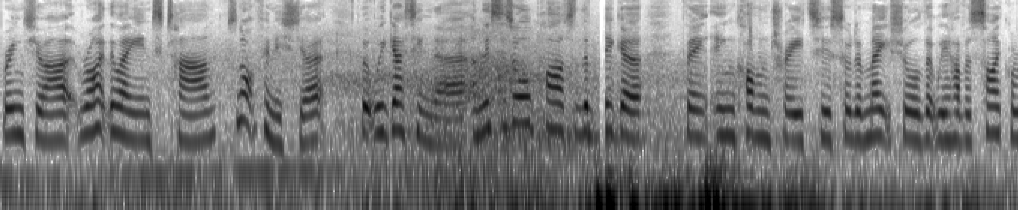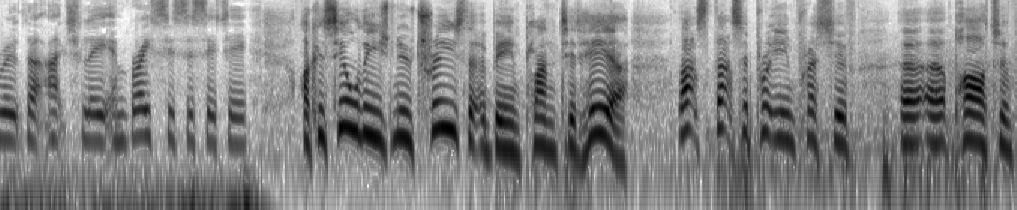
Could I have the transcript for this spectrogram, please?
brings you out right the way into town. It's not finished yet, but we're getting there. And this is all part of the bigger thing in Coventry to sort of make sure that we have a cycle route that actually embraces the city. I can see all these new trees that are being planted here. That's, that's a pretty impressive uh, uh, part of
